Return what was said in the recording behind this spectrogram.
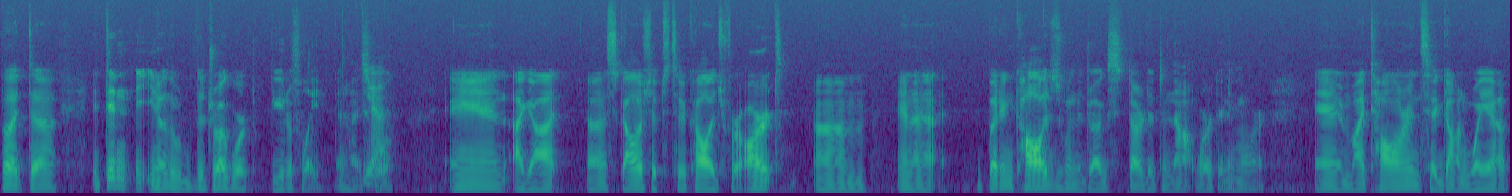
but uh, it didn't. It, you know, the the drug worked beautifully in high school, Yeah. and I got uh, scholarships to college for art. Um, and I, but in college is when the drugs started to not work anymore, and my tolerance had gone way up,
